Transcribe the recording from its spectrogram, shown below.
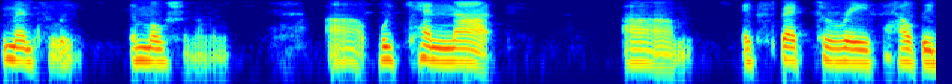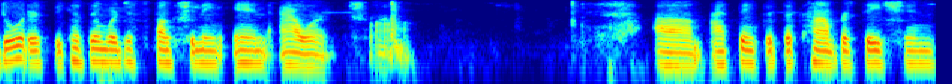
mentally, emotionally, uh, we cannot um, expect to raise healthy daughters because then we're just functioning in our trauma. Um, I think that the conversations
